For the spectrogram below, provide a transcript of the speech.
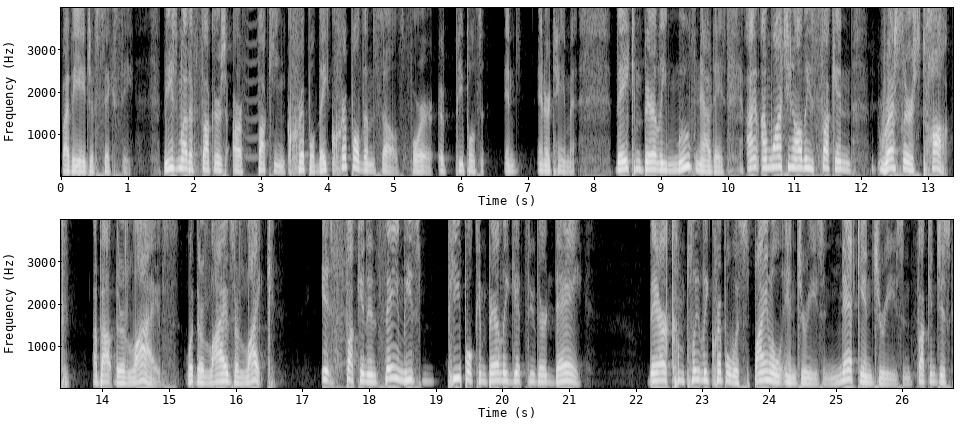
by the age of 60. These motherfuckers are fucking crippled. They cripple themselves for uh, people's in, entertainment. They can barely move nowadays. I, I'm watching all these fucking wrestlers talk about their lives, what their lives are like. It's fucking insane. These people can barely get through their day. They are completely crippled with spinal injuries and neck injuries and fucking just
